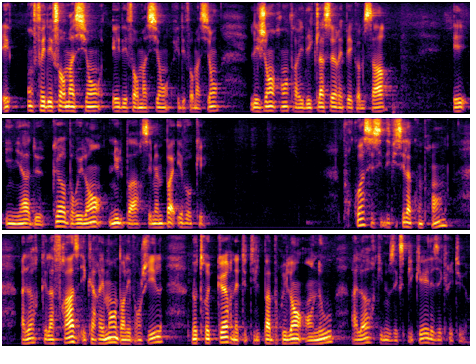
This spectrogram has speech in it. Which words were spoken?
Et on fait des formations et des formations et des formations. Les gens rentrent avec des classeurs épais comme ça, et il n'y a de cœur brûlant nulle part, c'est même pas évoqué. Pourquoi c'est si difficile à comprendre alors que la phrase est carrément dans l'Évangile Notre cœur n'était-il pas brûlant en nous alors qu'il nous expliquait les Écritures?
